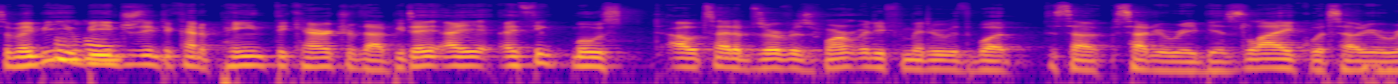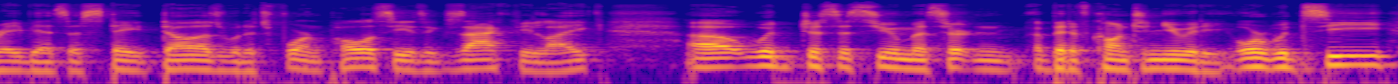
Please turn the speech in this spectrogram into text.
So maybe mm-hmm. it'd be mm-hmm. interesting to kind of paint the character of that because I, I think most outside observers weren't really familiar with what Saudi Arabia is like, what Saudi Arabia as a state does, what its foreign policy is exactly like, uh, would just assume a certain a bit of continuity or would see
